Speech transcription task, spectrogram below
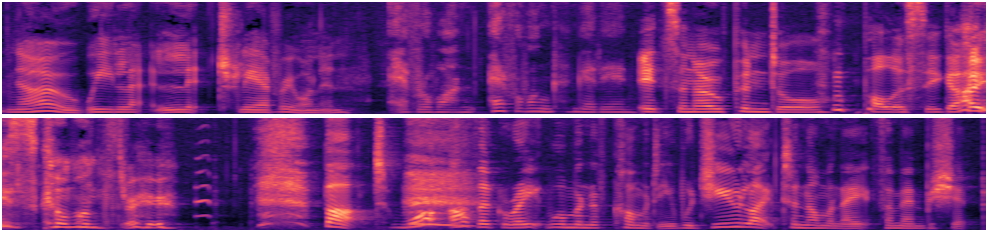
No, we let literally everyone in. Everyone, everyone can get in. It's an open door policy, guys. Come on through. But what other great woman of comedy would you like to nominate for membership?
